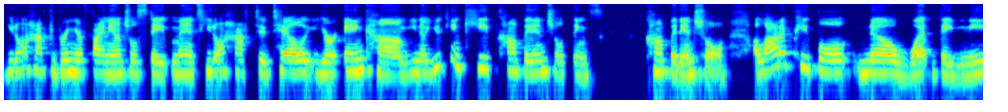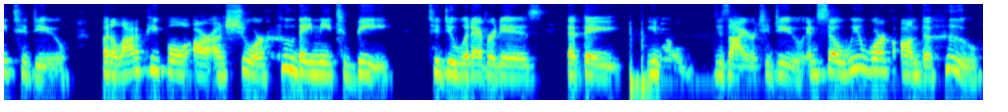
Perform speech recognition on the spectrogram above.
you don't have to bring your financial statements. You don't have to tell your income. You know you can keep confidential things confidential. A lot of people know what they need to do but a lot of people are unsure who they need to be to do whatever it is that they you know desire to do and so we work on the who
